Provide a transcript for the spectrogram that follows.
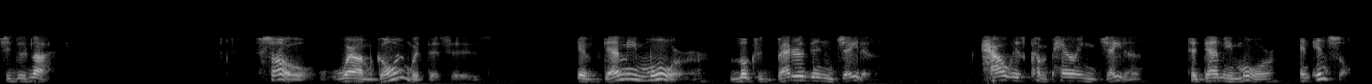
She does not. So where I'm going with this is, if Demi Moore looks better than Jada, how is comparing Jada to Demi Moore an insult?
